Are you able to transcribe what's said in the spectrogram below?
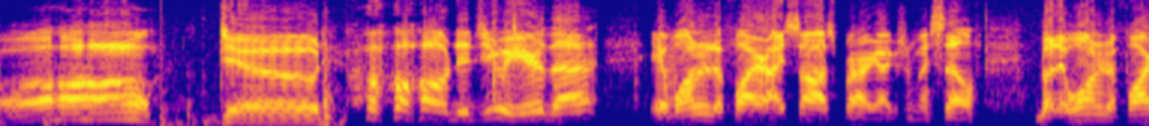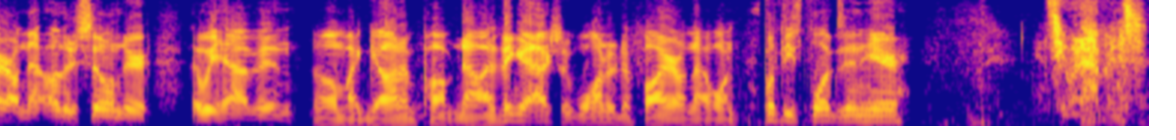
Oh, dude. Oh, did you hear that? It wanted to fire. I saw a spark actually myself, but it wanted to fire on that other cylinder that we have in. Oh my God, I'm pumped now. I think it actually wanted to fire on that one. Put these plugs in here and see what happens.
